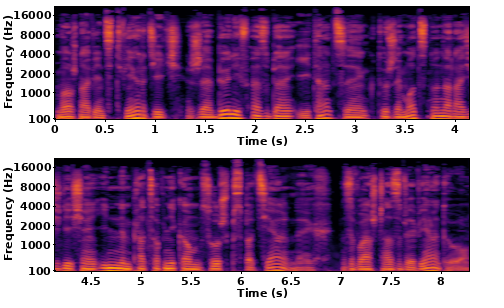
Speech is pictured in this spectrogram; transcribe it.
Można więc twierdzić, że byli w SB i tacy, którzy mocno narazili się innym pracownikom służb specjalnych, zwłaszcza z wywiadu,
